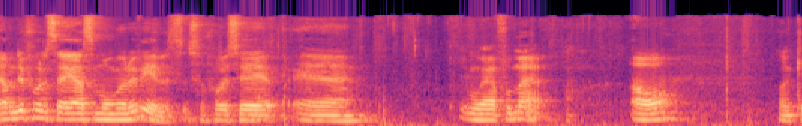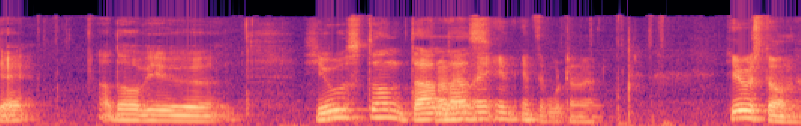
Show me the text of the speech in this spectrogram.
Ja, men du får säga så många du vill så får vi se... Eh, Vad jag får med? ja. Okej. Ja, då har vi ju Houston, Dallas. nej, in, inte fortare nu. Houston,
